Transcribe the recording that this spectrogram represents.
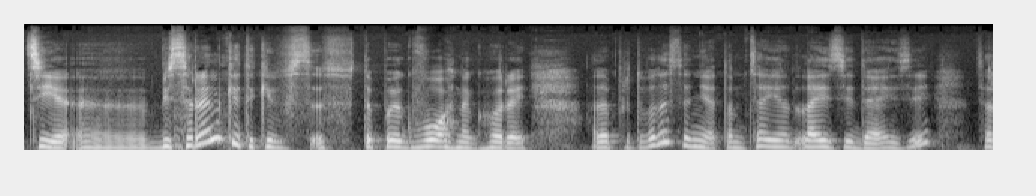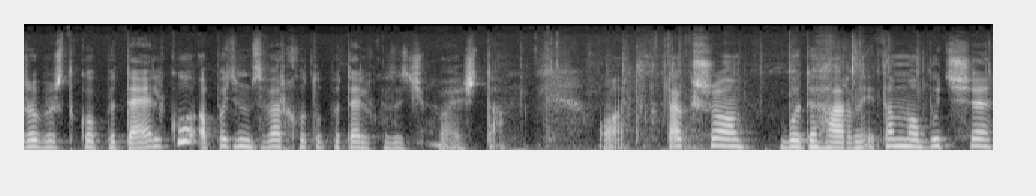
ці е, бісеринки, такі, типу як вогник горить. Але придивилися, ні, там це є Lazy Daisy. Це робиш таку петельку, а потім зверху ту петельку зачіпаєш там. От. Так що буде гарно. І там, мабуть, ще,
